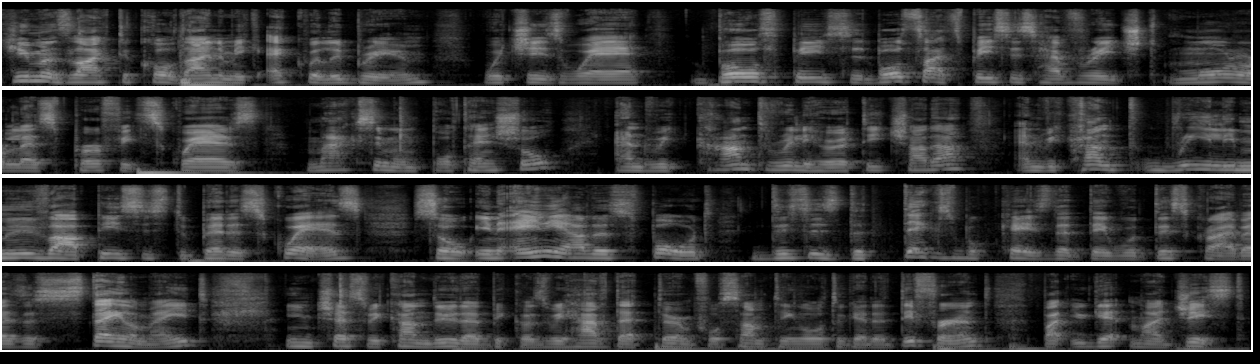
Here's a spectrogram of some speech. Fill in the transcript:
humans like to call dynamic equilibrium, which is where both pieces, both sides pieces have reached more or less perfect squares maximum potential and we can't really hurt each other and we can't really move our pieces to better squares. So in any other sport, this is the textbook case that they would describe as a stalemate. In chess, we can't do that because we have that term for something altogether different, but you get my gist.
